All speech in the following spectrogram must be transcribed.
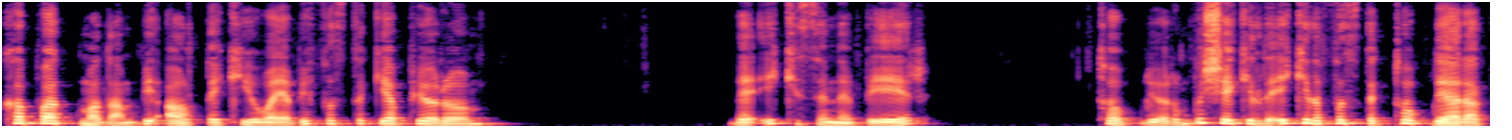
kapatmadan bir alttaki yuvaya bir fıstık yapıyorum. Ve ikisini bir topluyorum. Bu şekilde ikili fıstık toplayarak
